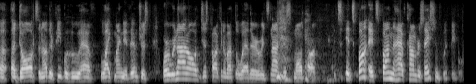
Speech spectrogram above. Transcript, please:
uh, adults and other people who have like-minded interests, where we're not all just talking about the weather. It's not just small Yeah. talk. It's it's fun. It's fun to have conversations with people.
